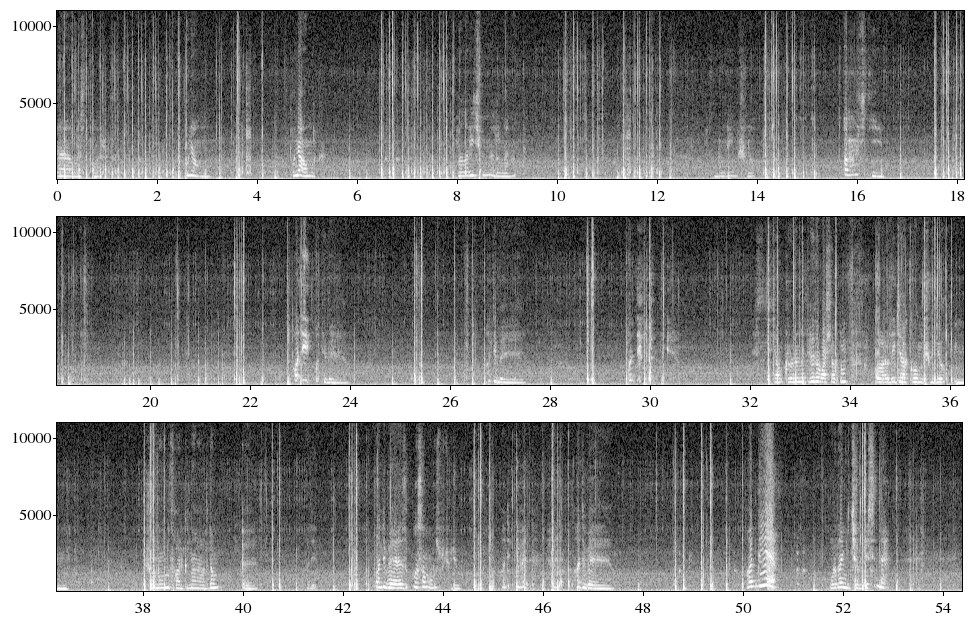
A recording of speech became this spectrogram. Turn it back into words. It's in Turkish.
Ha burası doğru. Bu ne amık? Bu ne amık? Buraları hiç bilmiyordum ben. Bu neymiş lan? Ananı sikeyim. Hadi, hadi be. Hadi be. Hadi, hadi. Şu an kronometreyi de başlattım. Bu arada 2 dakika olmuş video. Hmm. Onun farkına vardım. Ee, hadi. Hadi be zıplasan orospu çocuğu. Hadi evet. Evet. Hadi be. Hadi. Oradan gideceğim kesin de.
